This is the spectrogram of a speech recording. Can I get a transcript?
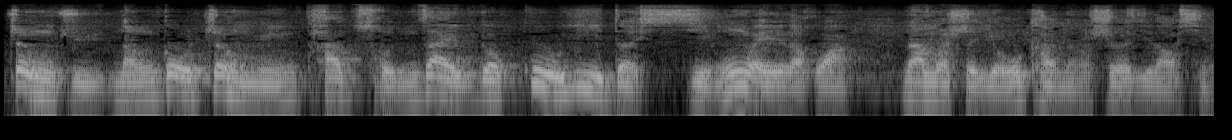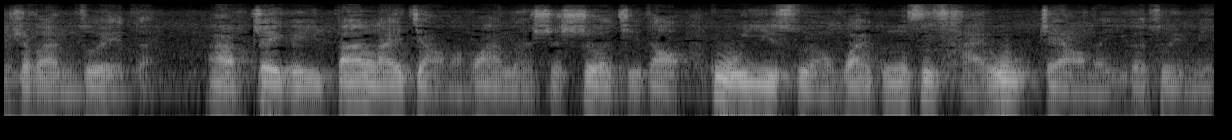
证据能够证明他存在一个故意的行为的话，那么是有可能涉及到刑事犯罪的。啊，这个一般来讲的话呢，是涉及到故意损坏公司财物这样的一个罪名。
